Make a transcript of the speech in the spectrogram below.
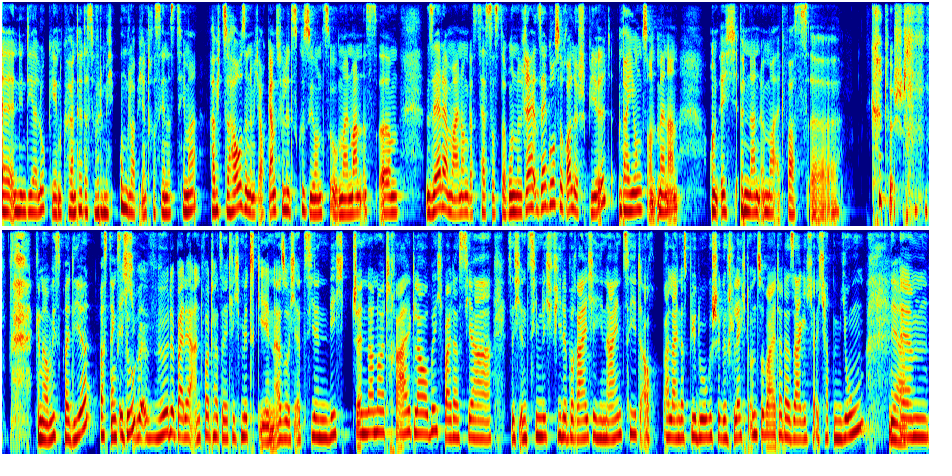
äh, in den Dialog gehen könnte, das würde mich unglaublich interessieren, das Thema. Habe ich zu Hause nämlich auch ganz viele Diskussionen zu. Mein Mann ist ähm, sehr der Meinung, dass Testosteron eine sehr große Rolle spielt bei Jungs und Männern. Und ich bin dann immer etwas äh, kritisch. genau, wie ist bei dir? Was denkst Ich du? würde bei der Antwort tatsächlich mitgehen. Also ich erziehe nicht genderneutral, glaube ich, weil das ja sich in ziemlich viele Bereiche hineinzieht, auch allein das biologische Geschlecht und so weiter. Da sage ich ja, ich habe einen Jungen. Ja. Ähm,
